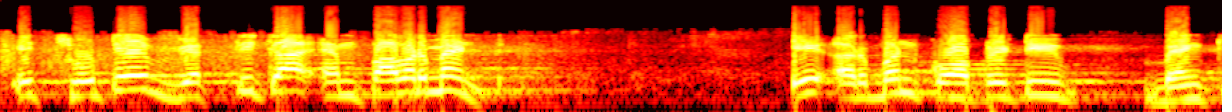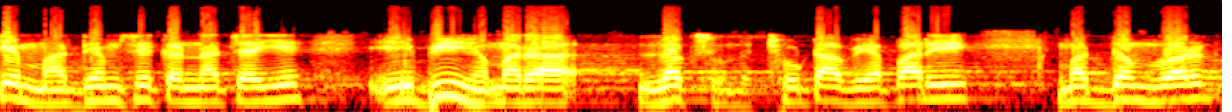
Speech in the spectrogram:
ये छोटे व्यक्ति का एम्पावरमेंट ये अर्बन कोऑपरेटिव बैंक के माध्यम से करना चाहिए। ये भी हमारा लक्ष्य होना छोटा व्यापारी, मध्यम वर्ग,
